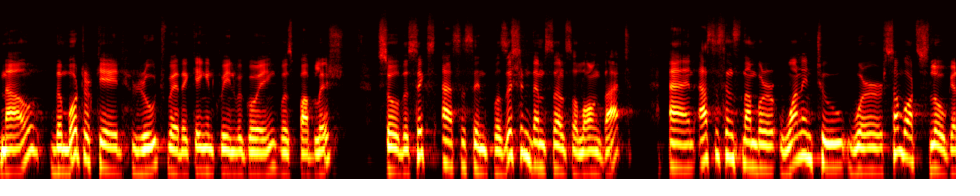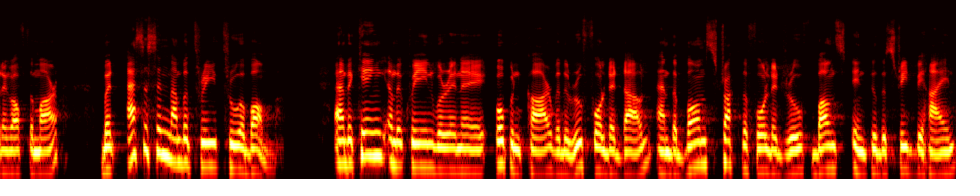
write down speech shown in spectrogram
Now, the motorcade route where the king and queen were going was published. So the six assassins positioned themselves along that. And assassins number one and two were somewhat slow getting off the mark. But assassin number three threw a bomb. And the king and the queen were in an open car with the roof folded down, and the bomb struck the folded roof, bounced into the street behind,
